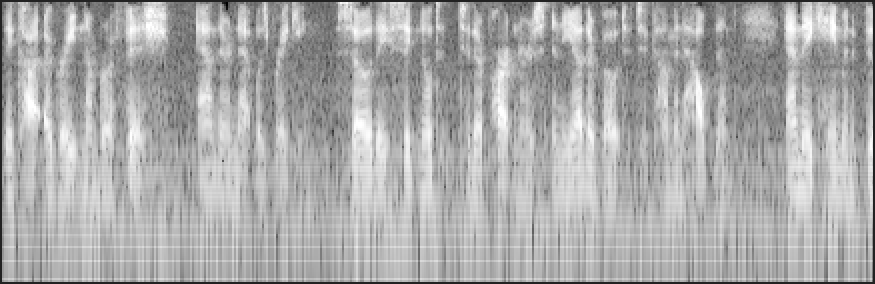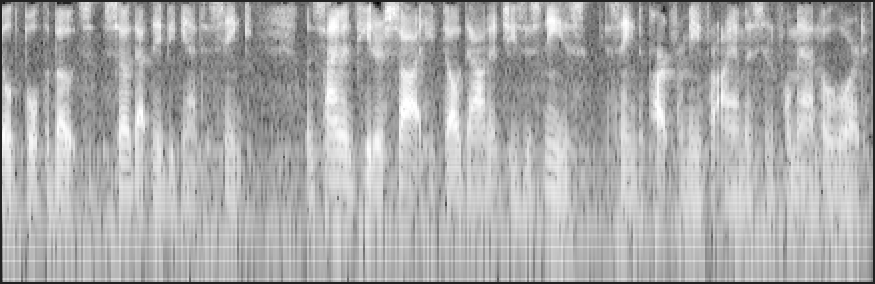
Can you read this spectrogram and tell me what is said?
they caught a great number of fish, and their net was breaking. So they signaled to their partners in the other boat to come and help them. And they came and filled both the boats, so that they began to sink. When Simon Peter saw it, he fell down at Jesus' knees saying, Depart from me, for I am a sinful man, O Lord.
